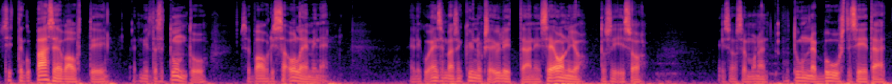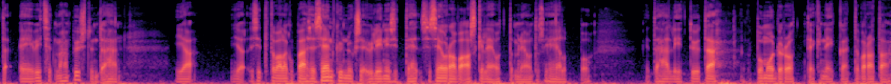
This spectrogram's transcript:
sitten kun pääsee vauhtiin, että miltä se tuntuu, se vauhdissa oleminen. Eli kun ensimmäisen kynnyksen ylittää, niin se on jo tosi iso, iso semmoinen tunneboosti siitä, että ei vitsi, että mähän pystyn tähän. Ja, ja sitten tavallaan kun pääsee sen kynnyksen yli, niin sitten se seuraava askeleen ottaminen on tosi helppoa. Ja tähän liittyy tämä Pomodoro-tekniikka, että varataan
